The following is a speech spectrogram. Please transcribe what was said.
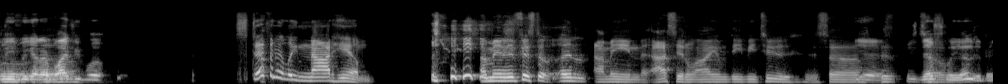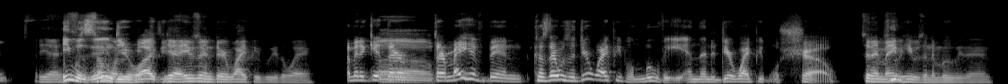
maybe we got our little, white uh, people. It's definitely not him. I mean, if it's the, uh, I mean, I see it on IMDb too. It's uh, yeah, it's- he's so, definitely under there. Yeah. he was in someone- Dear White People. Yeah, he was in Dear White People either way. I mean, again, there Um, there may have been because there was a Dear White People movie and then a Dear White People show. So then maybe he was in the movie then.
